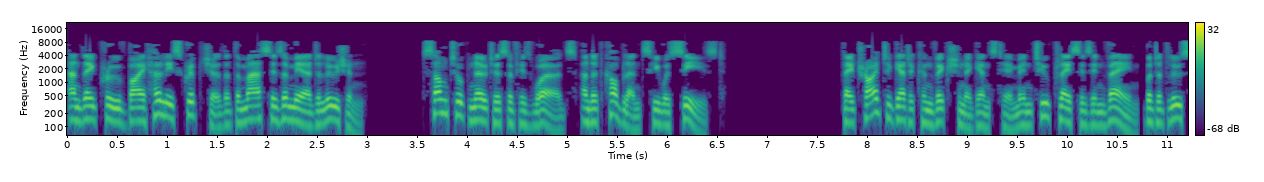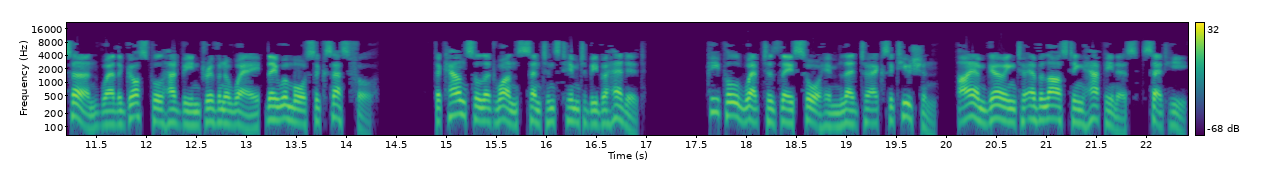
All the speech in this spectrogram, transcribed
And they prove by Holy Scripture that the Mass is a mere delusion. Some took notice of his words, and at Koblenz he was seized. They tried to get a conviction against him in two places in vain, but at Lucerne, where the gospel had been driven away, they were more successful. The council at once sentenced him to be beheaded. People wept as they saw him led to execution. I am going to everlasting happiness, said he.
